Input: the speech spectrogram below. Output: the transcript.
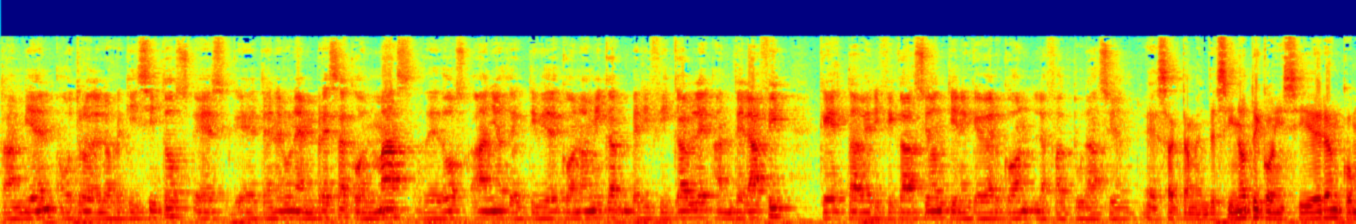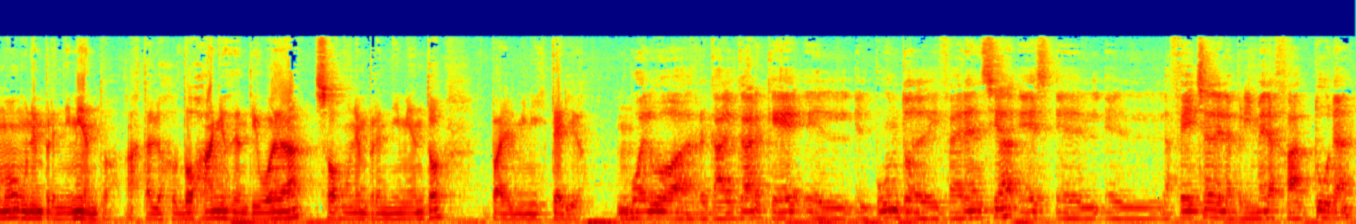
También otro de los requisitos es eh, tener una empresa con más de dos años de actividad económica verificable ante la AFIP que esta verificación tiene que ver con la facturación. Exactamente, si no te consideran como un emprendimiento, hasta los dos años de antigüedad sos un emprendimiento para el ministerio. Mm. Vuelvo a recalcar que el, punto de diferencia es la fecha de la primera factura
